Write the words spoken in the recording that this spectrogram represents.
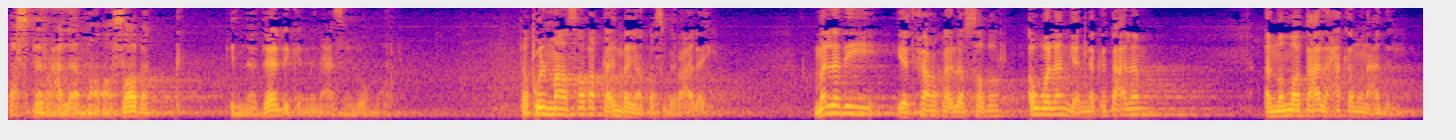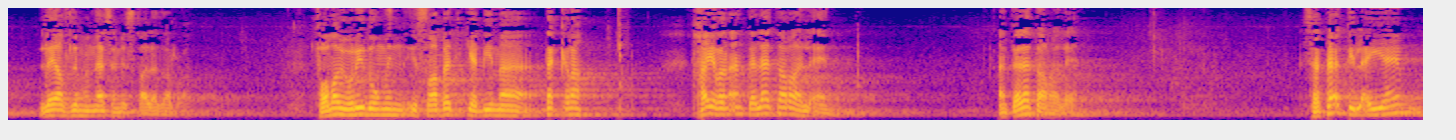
واصبر على ما أصابك. إن ذلك من عزم الأمور. فكل ما أصابك ينبغي أن تصبر عليه. ما الذي يدفعك إلى الصبر؟ أولا لأنك تعلم أن الله تعالى حكم عدل. لا يظلم الناس مثقال ذرة. فالله يريد من إصابتك بما تكره خيرا أنت لا تراه الآن. أنت لا تراه الآن. ستأتي الأيام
